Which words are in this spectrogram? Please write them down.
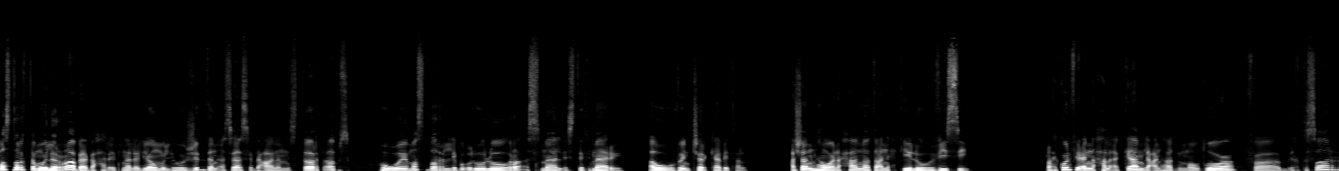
مصدر التمويل الرابع بحلقتنا لليوم واللي هو جدا أساسي بعالم ال startups هو مصدر اللي بيقولوا له رأس مال استثماري أو venture capital عشان نهون ع حالنا تعال نحكي له VC راح يكون في عنا حلقة كاملة عن هذا الموضوع فباختصار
